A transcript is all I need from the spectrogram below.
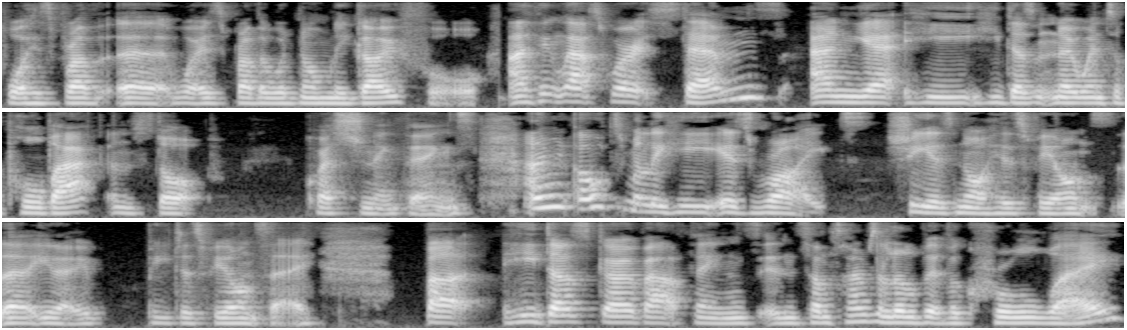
what his brother uh, what his brother would normally go for. I think that's where it stems, and yet he he doesn't know when to pull back and stop questioning things. And I mean, ultimately, he is right. She is not his fiance, uh, you know, Peter's fiance. But he does go about things in sometimes a little bit of a cruel way,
